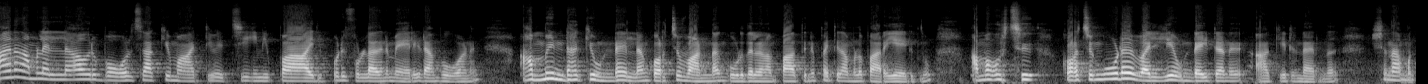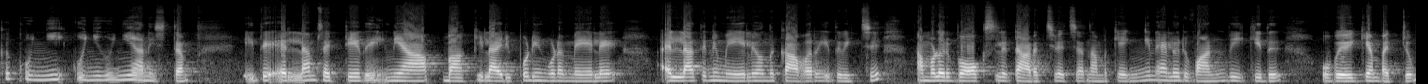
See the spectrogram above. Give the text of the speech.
അങ്ങനെ നമ്മളെല്ലാം ഒരു ബോൾസാക്കി മാറ്റി വെച്ച് ഇനിയിപ്പോൾ ആ അരിപ്പൊടി ഫുൾ അതിന് മേലെ ഇടാൻ പോവാണ്. അമ്മ ഉണ്ടാക്കി ഉണ്ടെല്ലാം കുറച്ച് വണ്ണം കൂടുതലാണ്. അപ്പോൾ അതിനെപ്പറ്റി നമ്മൾ പറയായിരുന്നു. അമ്മ കുറച്ച് കുറച്ചും കൂടെ വലിയ ഉണ്ടായിട്ടാണ് ആക്കിയിട്ടുണ്ടായിരുന്നത്. പക്ഷെ നമുക്ക് കുഞ്ഞി കുഞ്ഞി കുഞ്ഞിയാണ് ഇഷ്ടം. ഇത് എല്ലാം സെറ്റ് ചെയ്ത് ഇനി ആ ബാക്കിയുള്ള അരിപ്പൊടിയും കൂടെ മേലെ എല്ലാത്തിനും മേലെ ഒന്ന് കവർ ചെയ്ത് വെച്ച് നമ്മളൊരു ബോക്സിലിട്ട് അടച്ചു വെച്ചാൽ നമുക്ക് എങ്ങനെയായാലും ഒരു വൺ വീക്ക് ഇത് ഉപയോഗിക്കാൻ പറ്റും.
